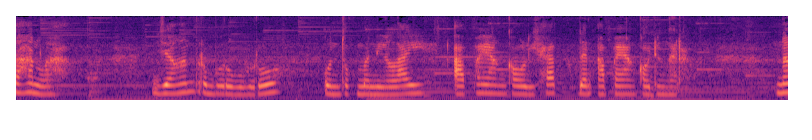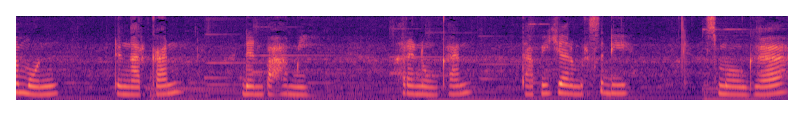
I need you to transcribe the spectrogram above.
Tahanlah. Jangan terburu-buru untuk menilai apa yang kau lihat dan apa yang kau dengar. Namun, dengarkan dan pahami. Renungkan tapi jangan bersedih. Semoga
